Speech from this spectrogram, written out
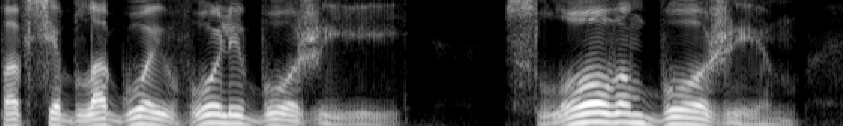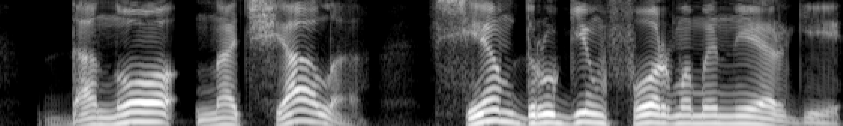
по всеблагой воле Божией, Словом Божиим дано начало всем другим формам энергии,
